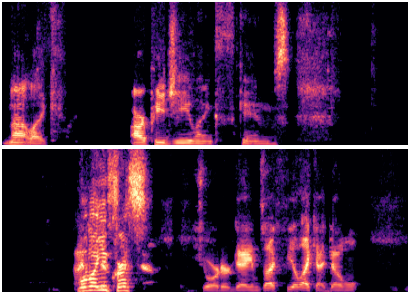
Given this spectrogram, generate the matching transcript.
not like RPG length games. I What about you, Chris? shorter games. I feel like I don't.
